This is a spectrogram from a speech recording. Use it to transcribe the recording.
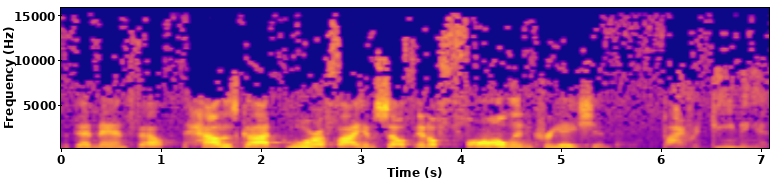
But then man fell. How does God glorify himself in a fallen creation? By redeeming it.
